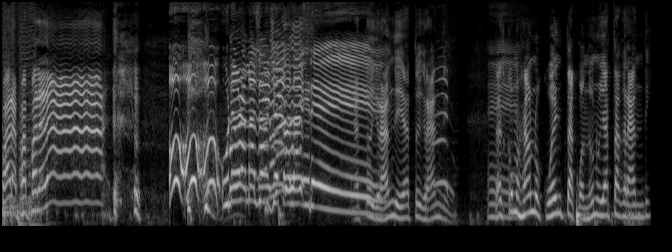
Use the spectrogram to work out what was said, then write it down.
Para, para, para. ¡Oh, oh, oh! ¡Una hora más de Don Cheto al Ya aire! estoy grande, ya estoy grande. ¿Sabes Eh, cómo se da uno cuenta cuando uno ya está grande?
